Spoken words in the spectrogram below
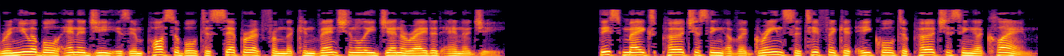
renewable energy is impossible to separate from the conventionally generated energy. This makes purchasing of a green certificate equal to purchasing a claim,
